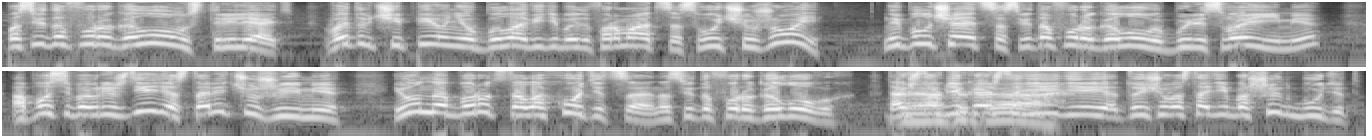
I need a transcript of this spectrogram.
по светофороголовому стрелять. В этом чипе у него была, видимо, информация свой-чужой, ну и получается, светофороголовы были своими, а после повреждения стали чужими. И он, наоборот, стал охотиться на светофороголовых. Так что, мне Да-да-да. кажется, не идея, а то еще восстание машин будет.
